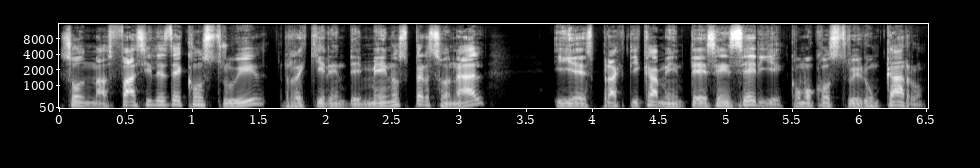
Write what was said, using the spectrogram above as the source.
son más fáciles de construir, requieren de menos personal y es prácticamente es en serie, como construir un carro.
